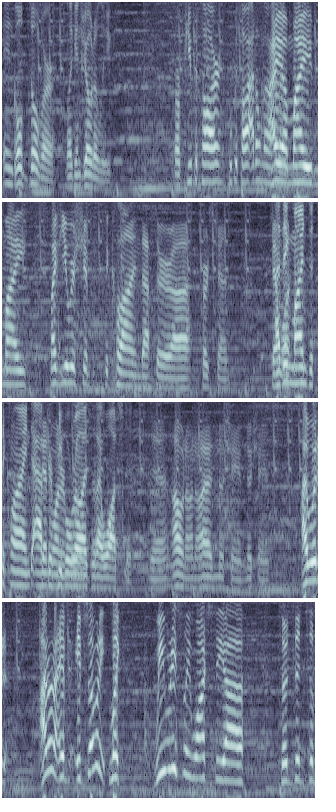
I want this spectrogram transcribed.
in Gold Silver, like in Johto League. Or Pupitar? Pupitar? I don't know. I uh, my my my viewership declined after uh, first gen. Gen I think mine just declined after people realized that I watched it. Yeah. Oh no no. I, no shame. No shame. I would. I don't know if if somebody like we recently watched the uh the the the,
